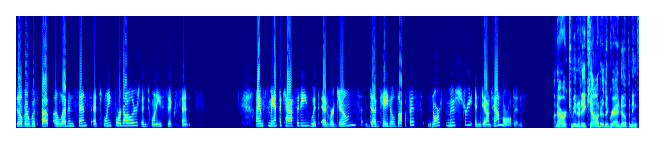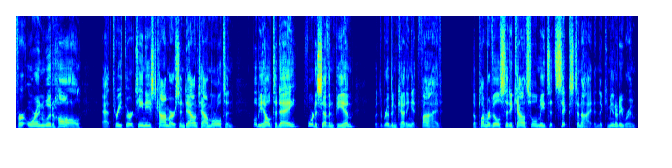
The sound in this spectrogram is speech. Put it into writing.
Silver was up 11 cents at $24.26. I am Samantha Cassidy with Edward Jones, Doug Cahill's office, North Moose Street in downtown Morrilton. On our community calendar, the grand opening for Orenwood Hall at 313 East Commerce in downtown Morrilton will be held today, 4 to 7 p.m., with the ribbon cutting at 5. The Plumerville City Council meets at 6 tonight in the community room.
